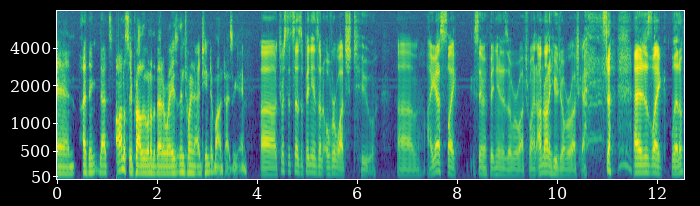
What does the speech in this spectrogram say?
and I think that's honestly probably one of the better ways in 2019 to monetize a game. Uh, Twisted says opinions on Overwatch 2. Um, I guess like same opinion as Overwatch 1. I'm not a huge Overwatch guy, so I just like let him.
